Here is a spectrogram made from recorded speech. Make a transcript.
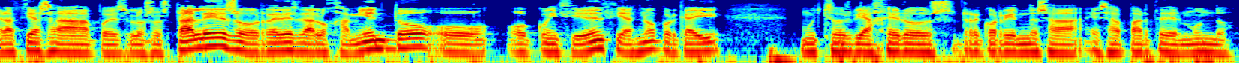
gracias a pues los hostales o redes de alojamiento o, o coincidencias, ¿no? Porque hay muchos viajeros recorriendo esa, esa parte del mundo.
